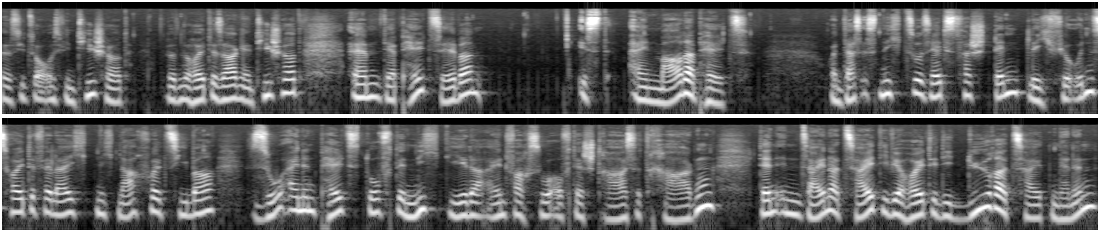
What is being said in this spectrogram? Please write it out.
es sieht so aus wie ein T-Shirt. Würden wir heute sagen, ein T-Shirt. Ähm, der Pelz selber ist ein Marderpelz. Und das ist nicht so selbstverständlich, für uns heute vielleicht nicht nachvollziehbar. So einen Pelz durfte nicht jeder einfach so auf der Straße tragen, denn in seiner Zeit, die wir heute die Dürerzeit nennen,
